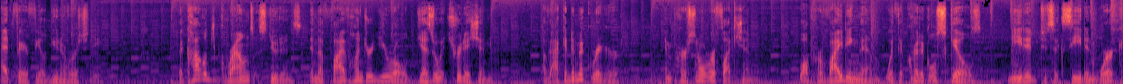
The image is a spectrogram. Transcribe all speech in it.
at Fairfield University. The college grounds students in the 500 year old Jesuit tradition of academic rigor and personal reflection while providing them with the critical skills needed to succeed in work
